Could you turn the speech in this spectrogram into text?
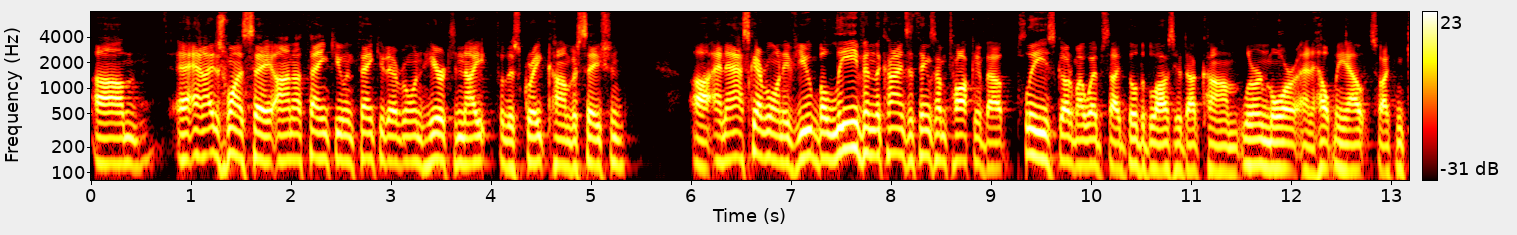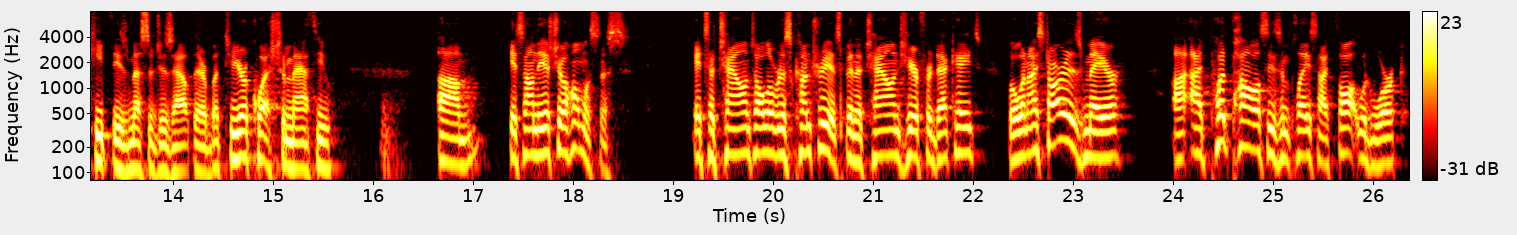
Um, and I just want to say, Ana, thank you, and thank you to everyone here tonight for this great conversation. Uh, and ask everyone if you believe in the kinds of things I'm talking about, please go to my website, BillDeBlasio.com, learn more, and help me out so I can keep these messages out there. But to your question, Matthew, um, it's on the issue of homelessness. It's a challenge all over this country. It's been a challenge here for decades. But when I started as mayor, I, I put policies in place I thought would work.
